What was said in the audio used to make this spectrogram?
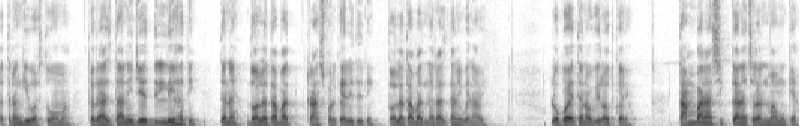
અતરંગી વસ્તુઓમાં. તો રાજધાની જે દિલ્હી હતી તેને દૌલતાબાદ ટ્રાન્સફર કરી દીધી. દૌલતાબાદને રાજધાની બનાવી. લોકોએ તેનો વિરોધ કર્યો. તાંબાના સિક્કાને ચલણમાં મૂક્યા.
